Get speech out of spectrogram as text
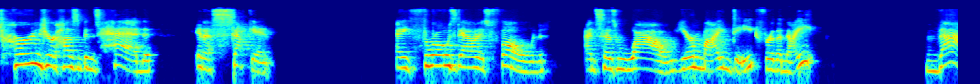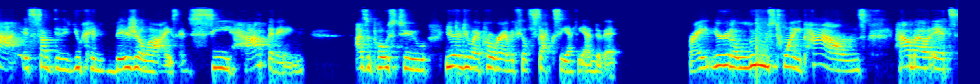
turns your husband's head in a second and he throws down his phone and says, Wow, you're my date for the night. That is something that you can visualize and see happening as opposed to you're going to do my program and feel sexy at the end of it right? You're going to lose 20 pounds. How about it's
